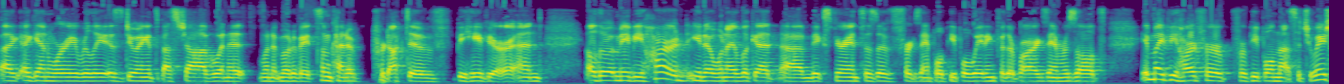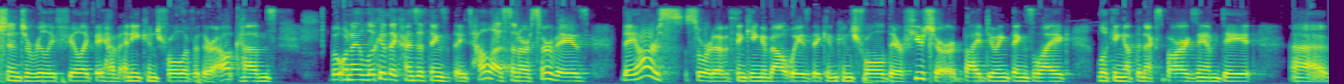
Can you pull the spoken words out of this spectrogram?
again, worry really is doing its best job when it when it motivates some kind of productive behavior. And although it may be hard, you know, when I look at um, the experiences of, for example, people waiting for their bar exam results, it might be hard for for people in that situation to really feel like they have any control over their outcomes. But when I look at the kinds of things that they tell us in our surveys, they are sort of thinking about ways they can control their future by doing things like looking up the next bar exam date, uh,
